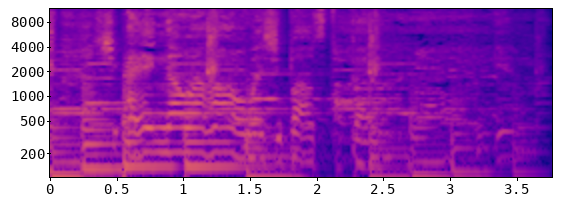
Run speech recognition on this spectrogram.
she ain't going home when she supposed to be.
